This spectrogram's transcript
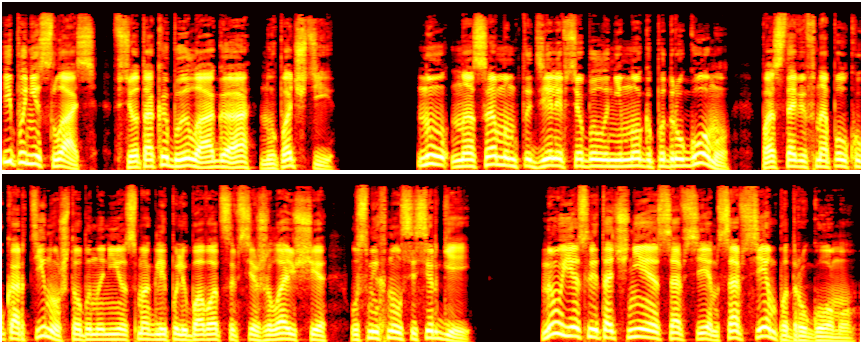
и понеслась. Все так и было, ага, ну почти. Ну, на самом-то деле все было немного по-другому, Поставив на полку картину, чтобы на нее смогли полюбоваться все желающие, усмехнулся Сергей. Ну, если точнее, совсем, совсем по-другому.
